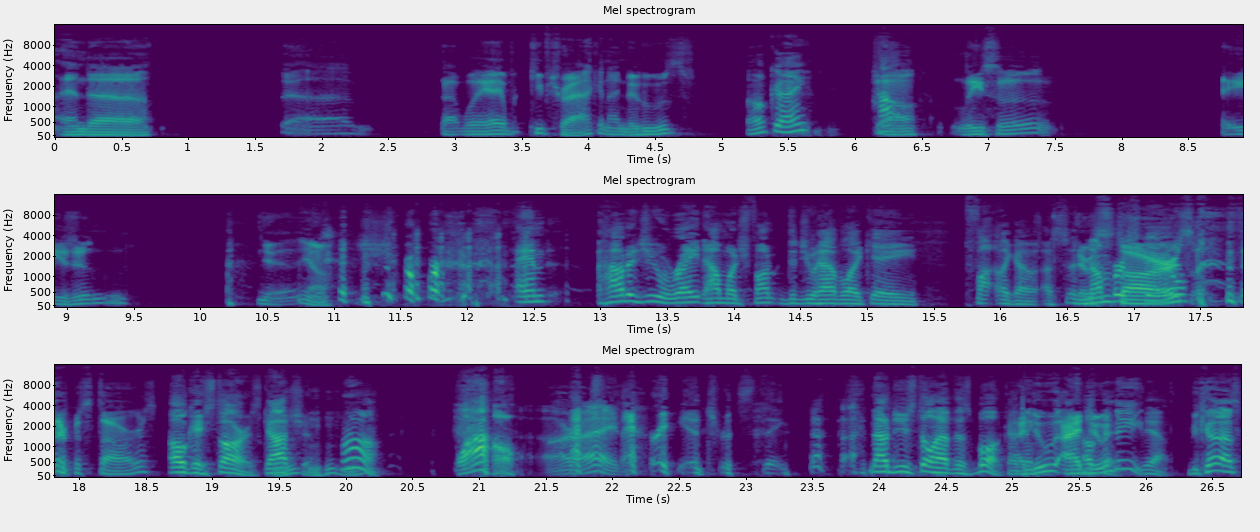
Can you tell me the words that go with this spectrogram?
and uh, uh, that way I would keep track, and I knew who was Okay. you How- know, Lisa, Asian. Yeah, you know, And how did you rate how much fun? Did you have like a like a, there number stars. there were stars. Okay, stars. Gotcha. Mm-hmm, Huh. Wow. All right. Very interesting. now, do you still have this book? I, think- do. I do okay, indeed. Yeah. Because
